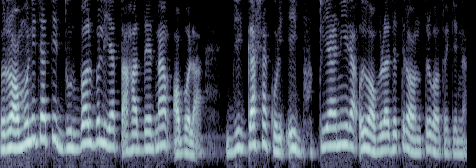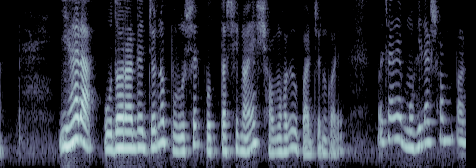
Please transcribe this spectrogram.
রমণী জাতি দুর্বল বলিয়া তাহাদের নাম অবলা। জিজ্ঞাসা করি, এই ভুটিয়ানিরা ওই অবলা জাতির অন্তর্গত কিনা? ইহারা উদাহরণের জন্য পুরুষের প্রত্যাশী নয়, সমভাবে উপার্জন করে। বলছে, আমাদের মহিলা সম্পাদ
